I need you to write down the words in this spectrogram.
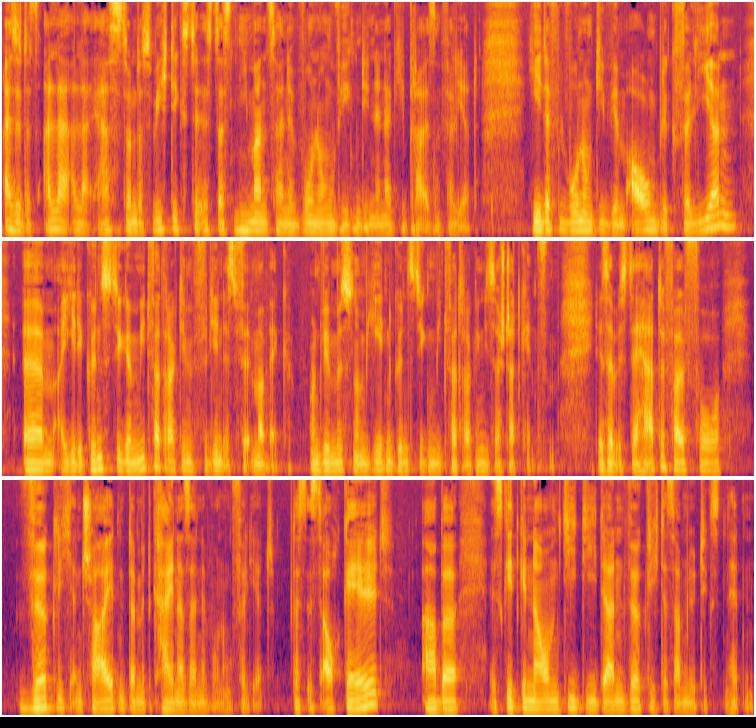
Also das aller, allererste und das Wichtigste ist, dass niemand seine Wohnung wegen den Energiepreisen verliert. Jede Wohnung, die wir im Augenblick verlieren, ähm, jede günstige Mietvertrag, den wir verlieren, ist für immer weg. Und wir müssen um jeden günstigen Mietvertrag in dieser Stadt kämpfen. Deshalb ist der Härtefall vor wirklich entscheidend, damit keiner seine Wohnung verliert. Das ist auch Geld, aber es geht genau um die, die dann wirklich das am nötigsten hätten.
